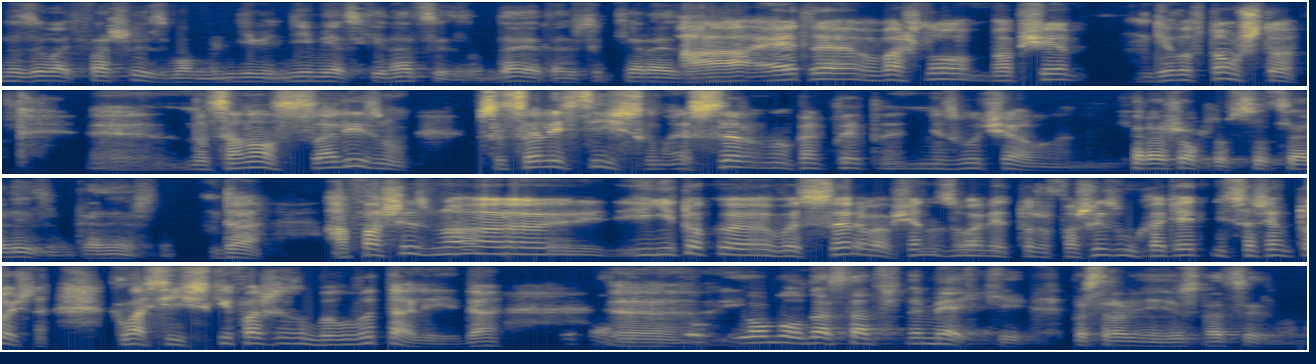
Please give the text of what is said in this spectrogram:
называть фашизмом немецкий нацизм, да, это все-таки разница. А это вошло вообще, дело в том, что э, национал-социализм в социалистическом СССР, ну, как-то это не звучало. Хорошо, что в социализм, конечно. Да, а фашизм, ну, и не только в СССР, вообще называли это тоже фашизмом, хотя это не совсем точно. Классический фашизм был в Италии, да. Э, ну, он был достаточно мягкий по сравнению с нацизмом.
